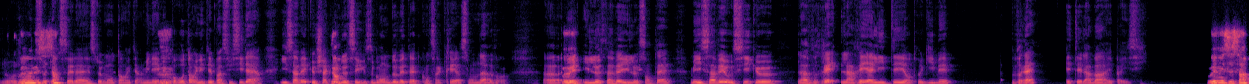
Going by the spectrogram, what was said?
je rejoins ce Père Céleste, mon temps est terminé. Mais pour autant, il n'était pas suicidaire. Il savait que chacune de ces secondes devait être consacrée à son œuvre. Euh, il le savait, il le sentait. Mais il savait aussi que la vraie, la réalité, entre guillemets, vraie, était là-bas et pas ici. Oui, oui, c'est ça.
